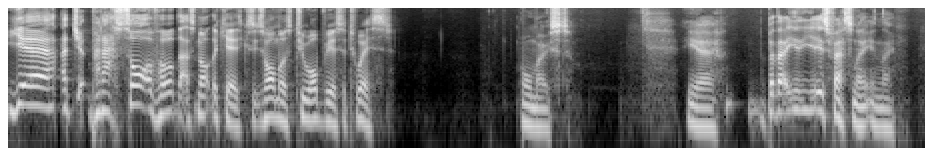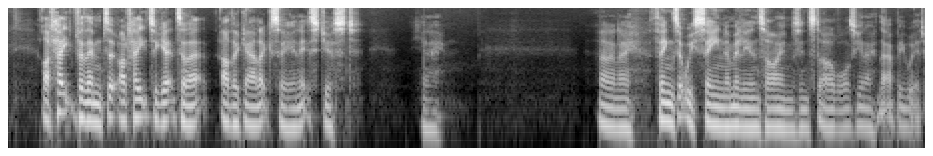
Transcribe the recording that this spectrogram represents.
yeah, I ju- but I sort of hope that's not the case because it's almost too obvious a twist. almost. Yeah, but that is fascinating though. I'd hate for them to. I'd hate to get to that other galaxy, and it's just, you know, I don't know things that we've seen a million times in Star Wars. You know, that'd be weird.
